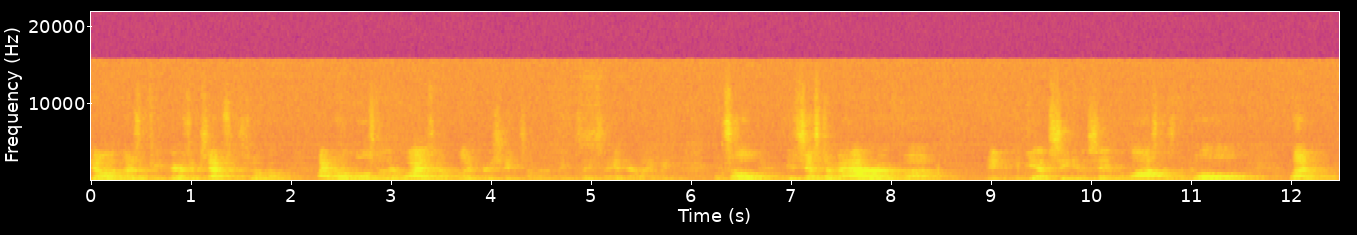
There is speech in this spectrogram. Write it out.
you know, there's a few, there's exceptions to it, but I know most of their wives don't really appreciate some of the things they say in their language. And so, it's just a matter of, uh, again, seeking to save the lost is the goal, but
